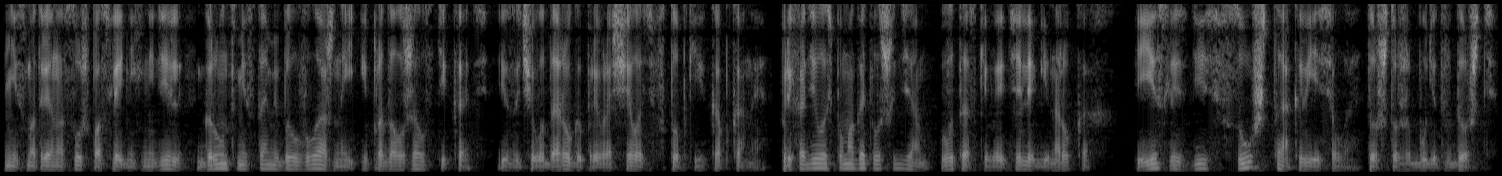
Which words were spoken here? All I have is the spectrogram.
Несмотря на сушь последних недель, грунт местами был влажный и продолжал стекать, из-за чего дорога превращалась в топкие капканы. Приходилось помогать лошадям, вытаскивая телеги на руках. Если здесь в сушь так весело, то что же будет в дождь?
